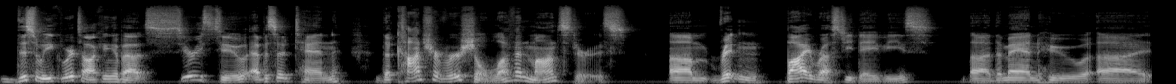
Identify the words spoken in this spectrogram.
this week we're talking about series two, episode ten, the controversial Love and Monsters, um, written by Rusty Davies, uh, the man who uh,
